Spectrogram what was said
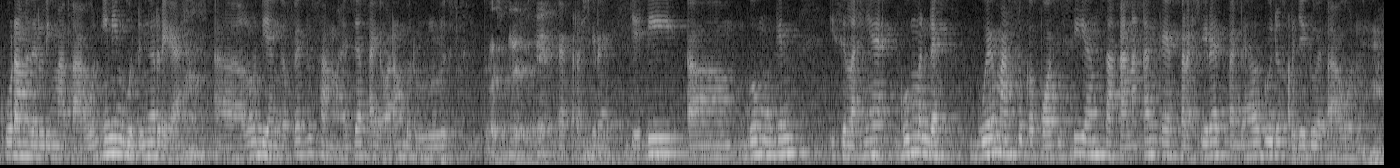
kurang dari lima tahun, ini yang gue denger ya, hmm. uh, lo dianggapnya tuh sama aja kayak orang baru lulus gitu. Fresh grad, okay. Kayak fresh grad. Jadi um, gue mungkin istilahnya gue mendaft gue masuk ke posisi yang seakan-akan kayak fresh grad, padahal gue udah kerja 2 tahun. Hmm.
